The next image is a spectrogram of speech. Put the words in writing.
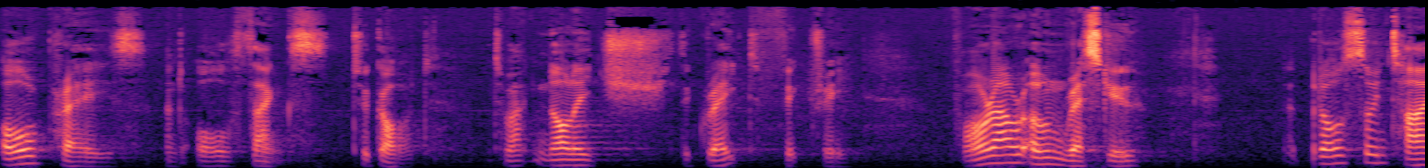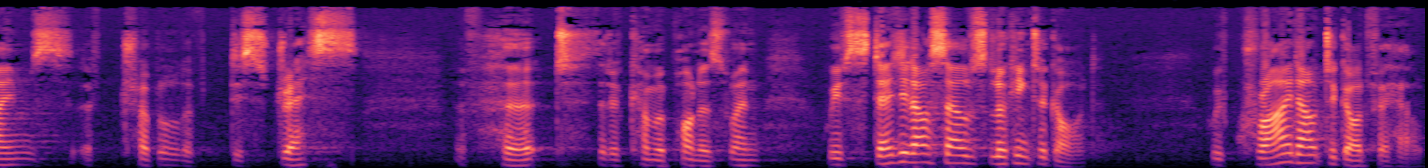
all praise and all thanks to God, to acknowledge the great victory for our own rescue, but also in times of trouble, of distress, of hurt that have come upon us when we've steadied ourselves looking to God. We've cried out to God for help,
